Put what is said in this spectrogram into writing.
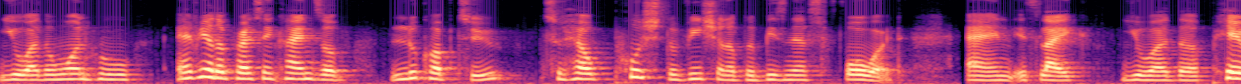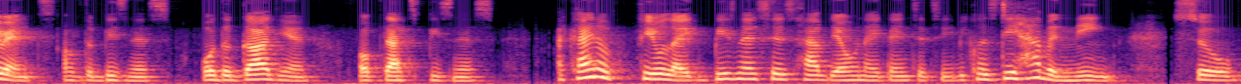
you are the one who every other person kinds of look up to to help push the vision of the business forward. And it's like you are the parent of the business or the guardian of that business. I kind of feel like businesses have their own identity because they have a name. So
